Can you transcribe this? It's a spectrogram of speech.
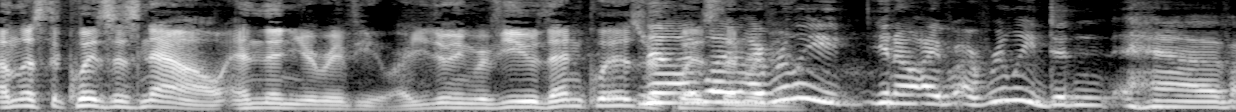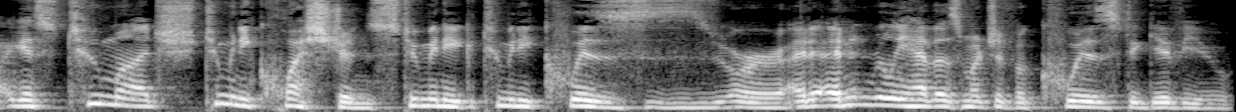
unless the quiz is now and then your review. Are you doing review then quiz? Or no, quiz, I, then I really, you know, I, I, really didn't have, I guess, too much, too many questions, too many, too many quizzes, or I, I didn't really have as much of a quiz to give you.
